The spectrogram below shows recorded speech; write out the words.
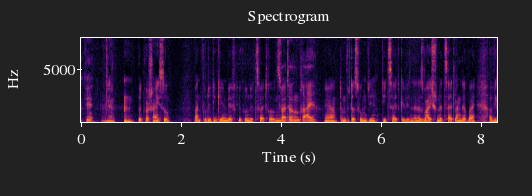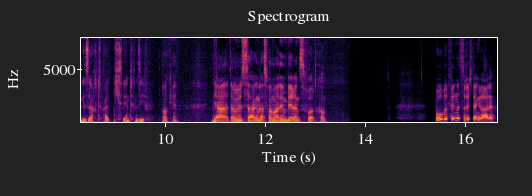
Okay. Ja, wird wahrscheinlich so. Wann wurde die GmbF gegründet? 2000? 2003. Ja, dann wird das um die, die Zeit gewesen sein. Das war ich schon eine Zeit lang dabei, aber wie gesagt, halt nicht sehr intensiv. Okay. Ja, dann würde ich sagen, lass mal mal den Bären zu Wort kommen. Wo befindest du dich denn gerade?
